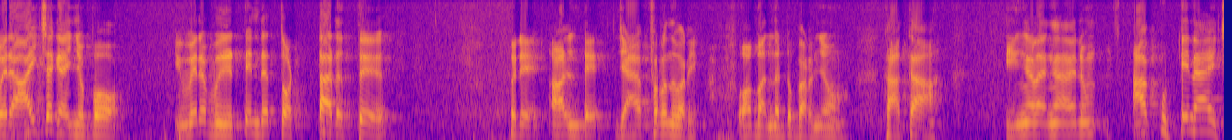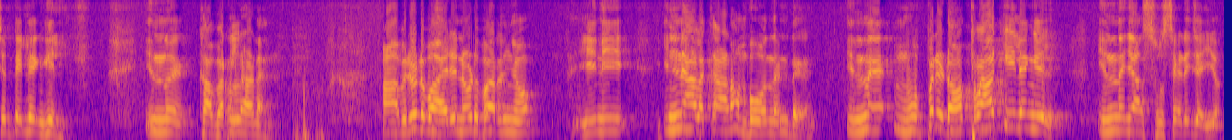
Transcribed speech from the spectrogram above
ഒരാഴ്ച കഴിഞ്ഞപ്പോൾ ഇവരെ വീട്ടിന്റെ തൊട്ടടുത്ത് ഒരു ആളുണ്ട് ജാഫർ എന്ന് പറയും. ഓ വന്നിട്ട് പറഞ്ഞു കാക്ക നിങ്ങളെങ്ങാനും ആ കുട്ടീനെ അയച്ചിട്ടില്ലെങ്കിൽ ഇന്ന് കവറിലാണ്. അവരോട് ഭാര്യനോട് പറഞ്ഞു ഇനി ഇന്നയാളെ കാണാൻ പോകുന്നുണ്ട്. ഇന്ന് മൂപ്പര് ഡോക്ടറാക്കിയില്ലെങ്കിൽ ഇന്ന് ഞാൻ സൂസൈഡ് ചെയ്യും.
